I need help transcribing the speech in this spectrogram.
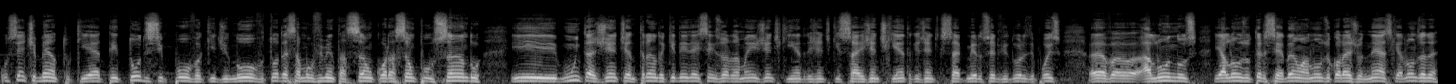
o sentimento que é ter todo esse povo aqui de novo, toda essa movimentação, coração pulsando e muita gente entrando aqui desde as 6 horas da manhã, gente que entra, gente que sai, gente que entra, gente que sai, primeiro servidores, depois uh, alunos e alunos do terceirão, alunos do Colégio Nesc, alunos.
